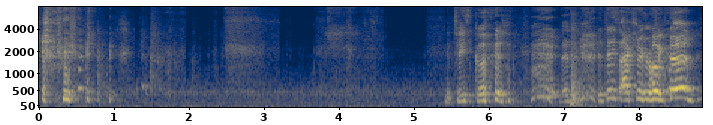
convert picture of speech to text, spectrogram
It tastes good. it, it tastes actually really good.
